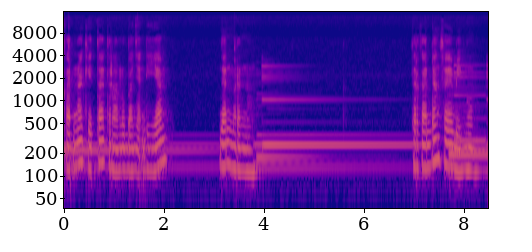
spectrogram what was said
karena kita terlalu banyak diam dan merenung. Terkadang saya bingung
